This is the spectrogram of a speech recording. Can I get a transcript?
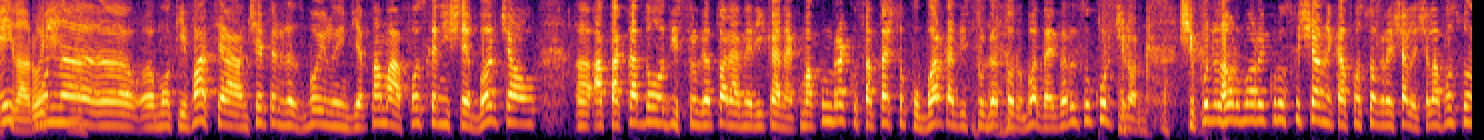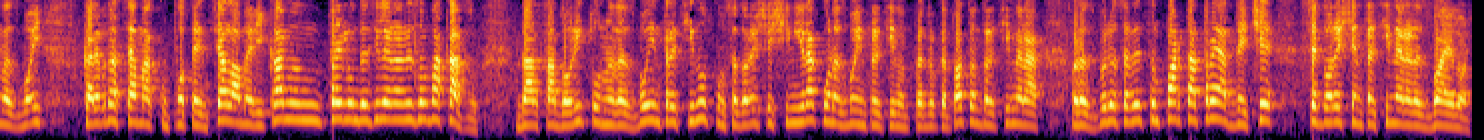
ei spun ruși, uh, da. Uh, motivația începerii războiului în Vietnam a fost că niște bărci au atacat două distrugătoare americane. Acum, cum dracu să ataci tu cu barca distrugătorul? Bă, dar e de râsul curcilor. și până la urmă au recunoscut și oamenii că a fost o greșeală și el a fost un război care, vă dați seama, cu potențial american, în trei luni de zile era rezolvat cazul. Dar s-a dorit un război întreținut, cum se dorește și în Irak un război întreținut, pentru că toată întreținerea războiului, o să vedeți în partea a treia de ce se dorește întreținerea războaielor.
